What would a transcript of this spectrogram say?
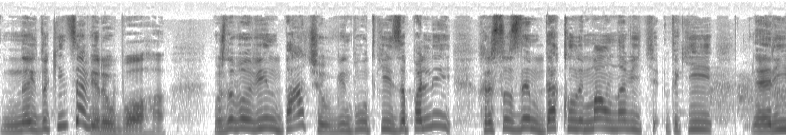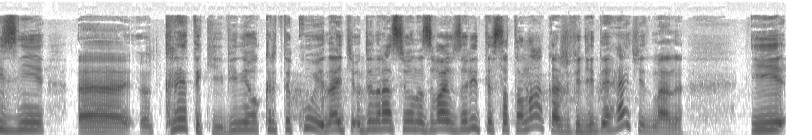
не до кінця вірив в Бога. Можливо, він бачив, він був такий запальний. Христос з ним деколи мав навіть такі е, різні е, е, критики. Він його критикує. Навіть один раз його називає взагалі ти сатана, каже, відійди геть від мене. І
